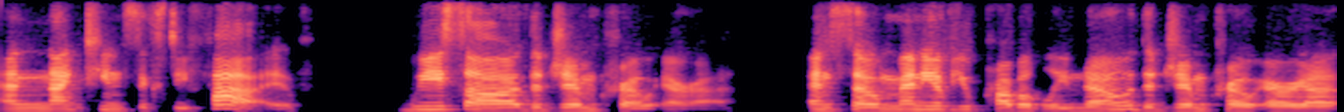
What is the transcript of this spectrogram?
and 1965, we saw the Jim Crow era. And so many of you probably know the Jim Crow era,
